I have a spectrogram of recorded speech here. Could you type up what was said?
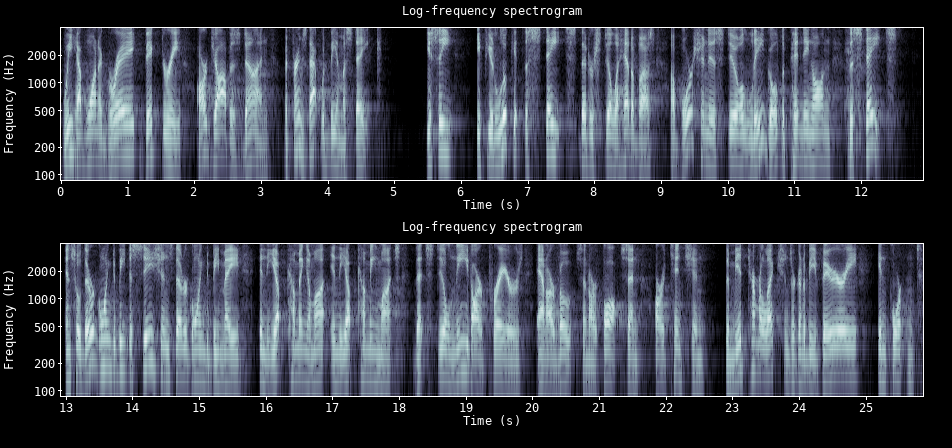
We have won a great victory, our job is done. But, friends, that would be a mistake. You see, if you look at the states that are still ahead of us, abortion is still legal depending on the states. And so there are going to be decisions that are going to be made in the upcoming in the upcoming months that still need our prayers and our votes and our thoughts and our attention. The midterm elections are going to be very important.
